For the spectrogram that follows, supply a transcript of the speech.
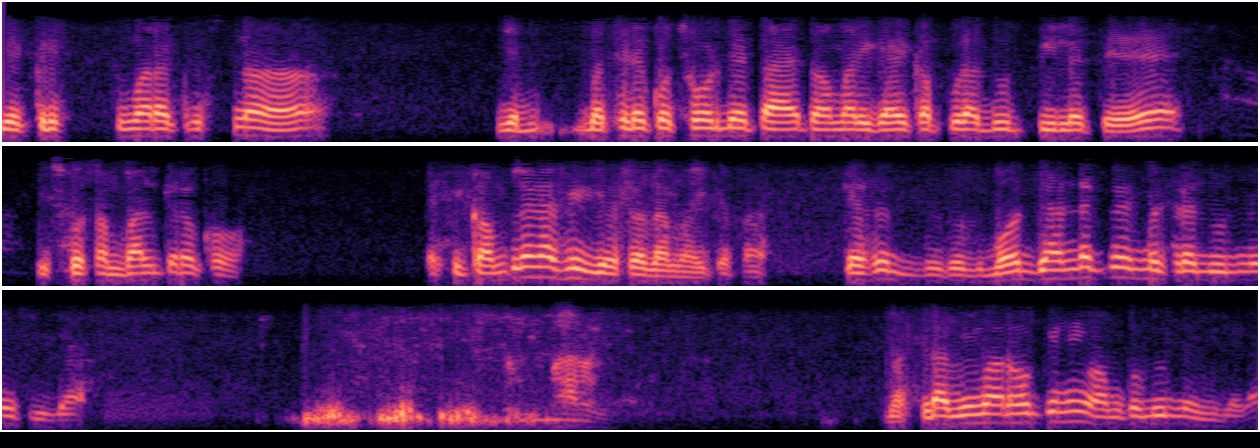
कि तुम्हारा कृष्णा ये बछड़े को छोड़ देता है तो हमारी गाय का पूरा दूध पी लेते हैं इसको संभाल के रखो। ऐसी कंप्लेन आती थी यशोदा माई के पास। कैसे दूध- दूध- बहुत ध्यान रखते हैं बछड़ा दूध नहीं पी जाए। तो बछड़ा बीमार हो कि नहीं हमको दूध नहीं मिलेगा।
